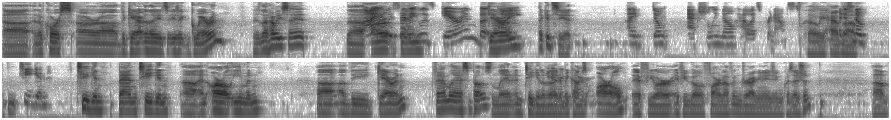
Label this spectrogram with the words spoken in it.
Uh, and of course, our uh, the Gar- is, is it Guerin? Is that how you say it? Uh, I always said it was Garen, but Garen. I could see it. I don't actually know how it's pronounced. Uh, we have I just uh, know Teagan. Teagan, Bann Teagan, uh, and Arl Eamon uh, of the Garen family, I suppose, and later and Teagan later Garen, becomes Garen. Arl if you're if you go far enough in Dragon Age Inquisition. Um,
